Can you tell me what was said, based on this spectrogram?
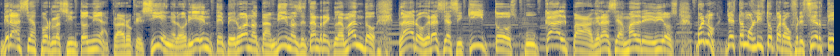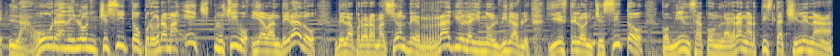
Gracias por la sintonía. Claro que sí, en el oriente peruano también nos están reclamando. Claro, gracias Iquito Pucalpa. Gracias, Madre de Dios. Bueno, ya estamos listos para ofrecerte la hora del lonchecito, programa exclusivo y abanderado de la programación de Radio La Inolvidable. Y este lonchecito comienza con la gran artista chilena.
